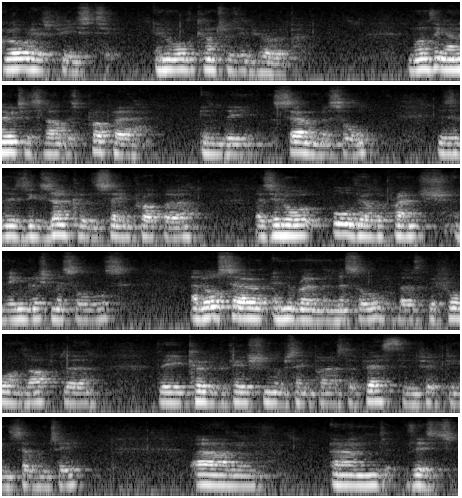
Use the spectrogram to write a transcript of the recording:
glorious feast in all the countries of Europe. One thing I noticed about this proper in the Sarum Missal is it is exactly the same proper as in all, all the other French and English missals, and also in the Roman Missal, both before and after the codification of St. Pius V in 1570. Um, and this,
